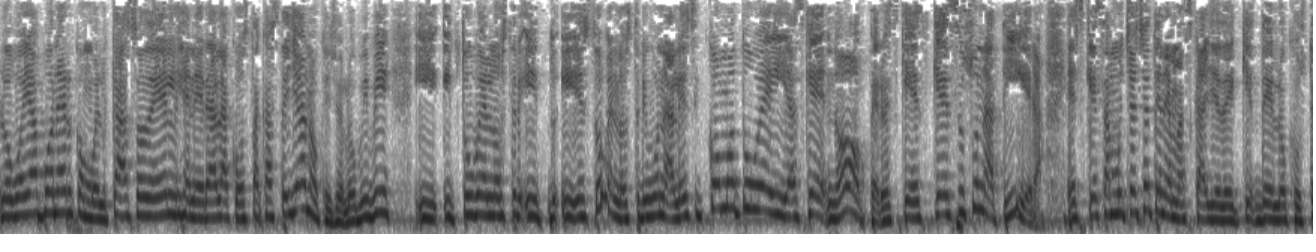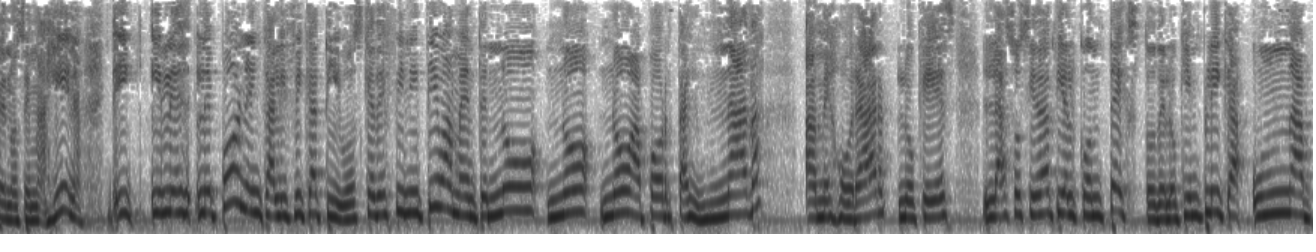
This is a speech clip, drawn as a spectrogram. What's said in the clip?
Lo voy a poner como el caso del general Acosta Castellano, que yo lo viví y, tuve en los, tri- y, estuve en los tribunales y como tú veías que no, pero es que es que eso es una tigra. Es que esa muchacha tiene más calle de, de lo que usted no se imagina. Y, y le, le ponen calificativos que definitivamente no, no, no aportan nada a mejorar lo que es la sociedad y el contexto de lo que implica un ab-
